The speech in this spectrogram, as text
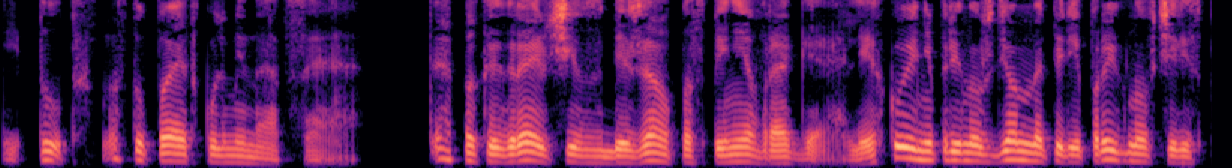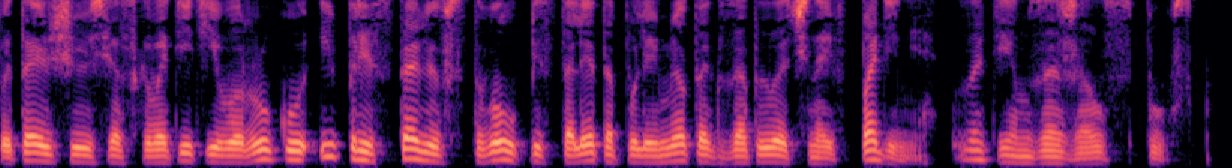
И тут наступает кульминация. Тапок играючи взбежал по спине врага, легко и непринужденно перепрыгнув через пытающуюся схватить его руку и приставив ствол пистолета-пулемета к затылочной впадине, затем зажал спуск.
